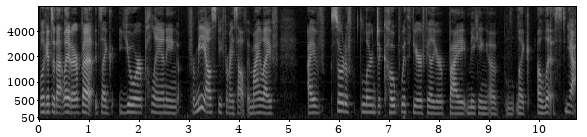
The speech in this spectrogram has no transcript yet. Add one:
we'll get to that later but it's like you're planning for me I'll speak for myself in my life I've sort of learned to cope with fear of failure by making a like a list. Yeah.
